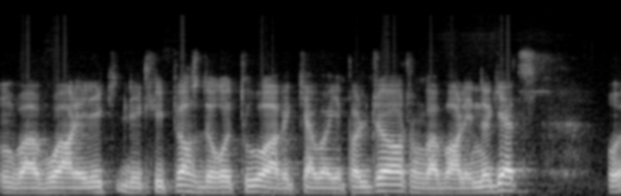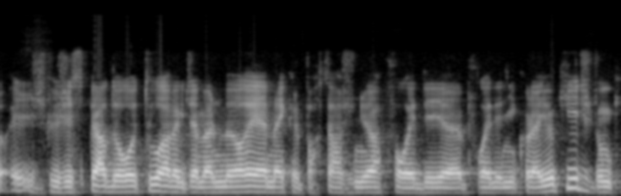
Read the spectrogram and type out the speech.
On va avoir les, les Clippers de retour avec Kawhi et Paul George. On va avoir les Nuggets, euh, j'espère de retour avec Jamal Murray et Michael Porter Jr. pour aider, euh, pour aider Nikola Jokic. Donc,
